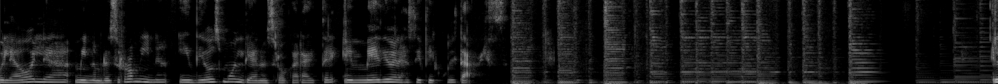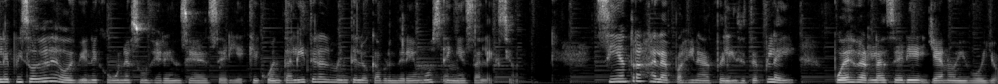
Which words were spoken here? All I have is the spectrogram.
Hola, hola, mi nombre es Romina y Dios moldea nuestro carácter en medio de las dificultades. El episodio de hoy viene con una sugerencia de serie que cuenta literalmente lo que aprenderemos en esta lección. Si entras a la página de Felicity Play, puedes ver la serie Ya no vivo yo,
